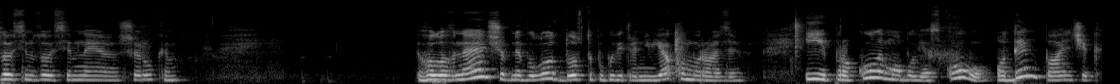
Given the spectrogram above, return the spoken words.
Зовсім зовсім не широким. Головне, щоб не було доступу повітря ні в якому разі. І проколимо обов'язково один пальчик.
